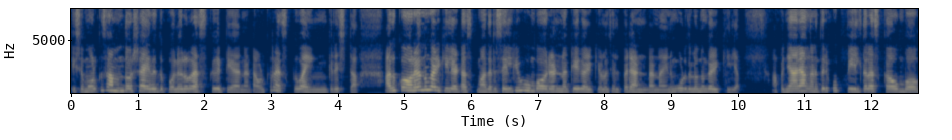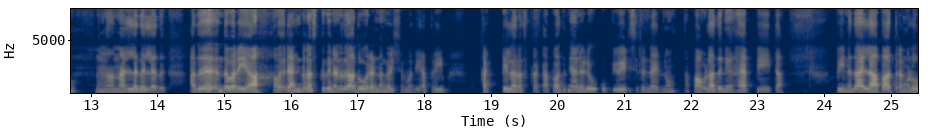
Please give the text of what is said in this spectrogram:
ഇഷമോൾക്ക് സന്തോഷമായത് ഇതുപോലെ ഒരു റസ്ക് കിട്ടിയായിരുന്നു കേട്ടോ അവൾക്ക് റസ്ക് ഭയങ്കര ഇഷ്ടമാണ് അത് കുറേ ഒന്നും കഴിക്കില്ല കേട്ടോ മദ്രസയിലേക്ക് പോകുമ്പോൾ ഒരെണ്ണമൊക്കെ കഴിക്കുള്ളൂ. ചിലപ്പോൾ രണ്ടെണ്ണം. അതിനും കൂടുതലൊന്നും കഴിക്കില്ല. അപ്പോൾ ഞാൻ അങ്ങനത്തെ ഒരു കുപ്പിയിലത്തെ റസ്ക് ആകുമ്പോൾ നല്ലതല്ല അത്? അത് എന്താ പറയുക രണ്ട് റസ്ക് തിന്നണത് അത് ഒരെണ്ണം കഴിച്ചാൽ മതി. അത്രയും കട്ടിയുള്ള റസ്ക് അപ്പോൾ അത് ഞാനൊരു കുപ്പി മേടിച്ചിട്ടുണ്ടായിരുന്നു. അപ്പോൾ അവൾ അതിന് ഹാപ്പി ആയിട്ടാണ് പിന്നെ ഇതാ എല്ലാ പാത്രങ്ങളും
